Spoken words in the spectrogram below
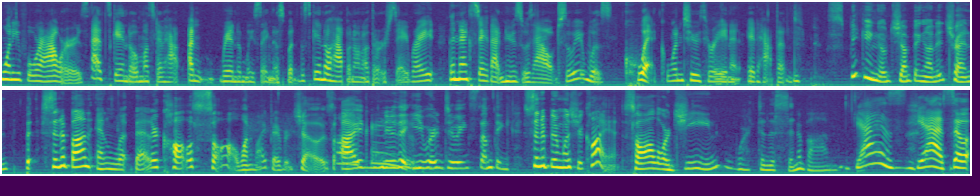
24 hours. That scandal must have happened. I'm randomly saying this, but the scandal happened on a Thursday, right? The next day, that news was out. So it was quick one, two, three, and it, it happened. Speaking of jumping on a trend, Cinnabon and Le- Better Call Saul, one of my favorite shows. I knew that you were doing something. Cinnabon was your client. Saul or Gene worked in the Cinnabon. Yes, yeah. So,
